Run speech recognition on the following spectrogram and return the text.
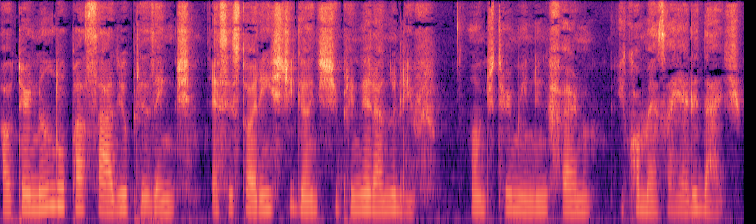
Alternando o passado e o presente, essa história instigante te prenderá no livro onde termina o inferno e começa a realidade.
